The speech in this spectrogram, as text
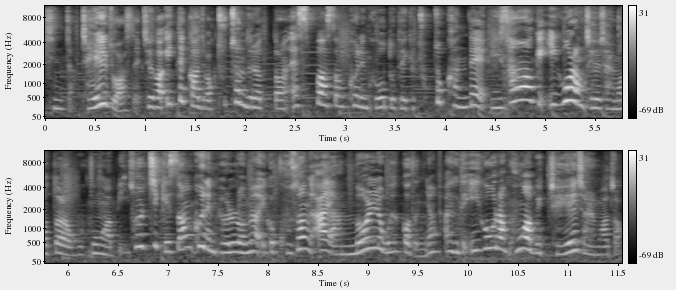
진짜 제일 좋았어요. 제가 이때까지 막 추천드렸던 에스쁘아 선크림 그것도 되게 촉촉한데 이상하게 이거랑 제일 잘 맞더라고 궁합이. 솔직히 선크림 별로면 이거 구성에 아예 안 넣으려고 했거든요. 아니 근데 이거랑 궁합이 제일 잘 맞아.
